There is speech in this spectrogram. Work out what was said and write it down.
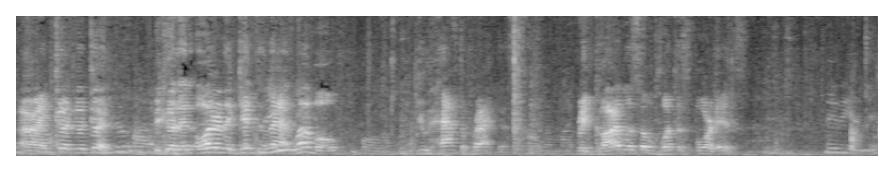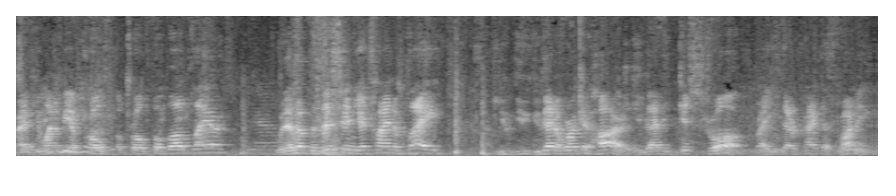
All right, good, good, good. Because in order to get to that level, you have to practice, regardless of what the sport is. Right? If you want to be a pro, a pro football player, whatever position you're trying to play, you, you, you got to work it hard. You got to get strong, right? You got to practice running.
